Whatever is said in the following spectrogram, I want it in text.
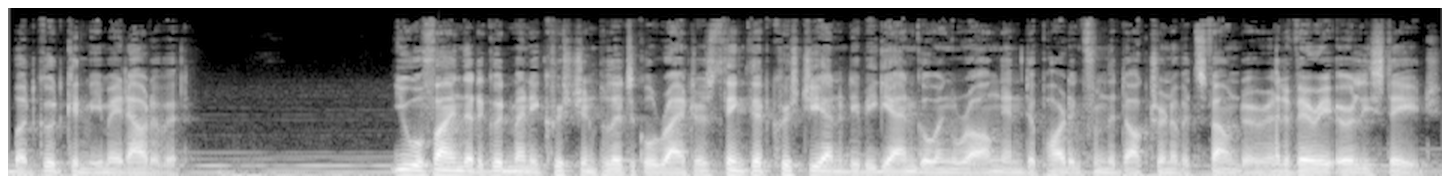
but good can be made out of it. You will find that a good many Christian political writers think that Christianity began going wrong and departing from the doctrine of its founder at a very early stage.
